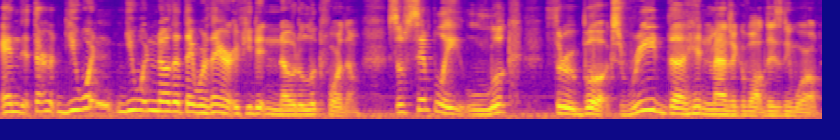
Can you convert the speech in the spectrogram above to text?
And there you wouldn't you wouldn't know that they were there if you didn't know to look for them. So simply look through books read the hidden magic of walt disney world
